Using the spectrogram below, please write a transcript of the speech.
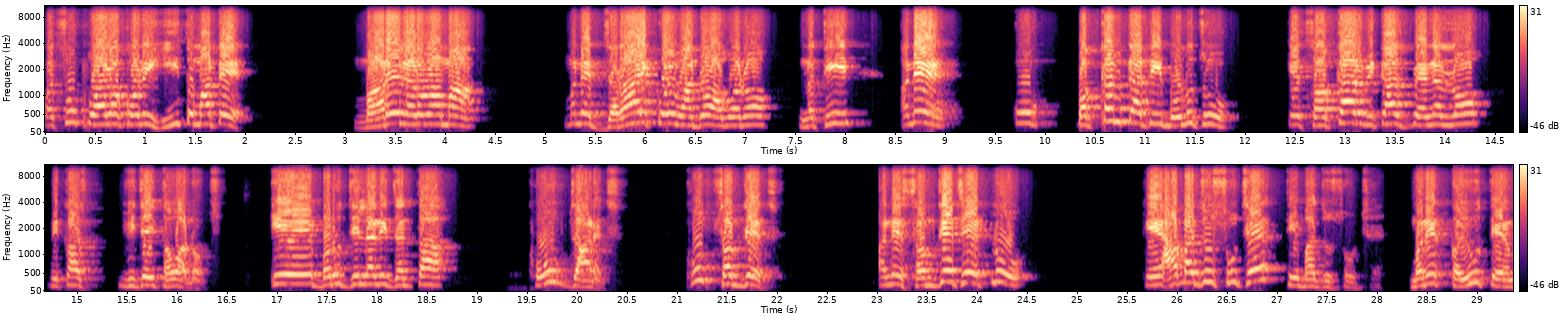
પશુપાલકોની હિત માટે મારે લડવામાં મને જરાય કોઈ વાંધો આવવાનો નથી. અને હું પક્કમતાથી બોલું છું કે સહકાર વિકાસ પેનલનો વિકાસ વિજય થવાનો છે. એ ભરૂચ જિલ્લાની જનતા ખૂબ જાણે છે, ખૂબ સમજે છે. અને સમજે છે એટલું કે આ બાજુ શું છે, તે બાજુ શું છે. મને કહ્યું તેમ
